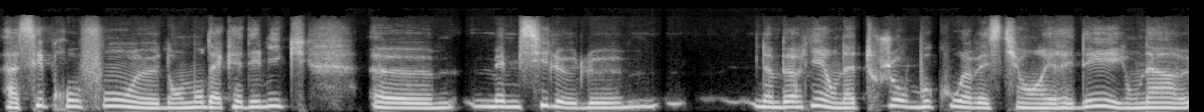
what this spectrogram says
assez profond dans le monde académique, même si le, le Numberly, on a toujours beaucoup investi en R&D et on a euh,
